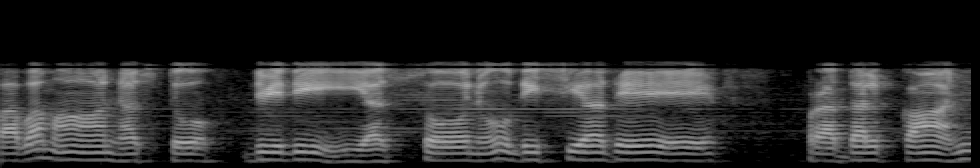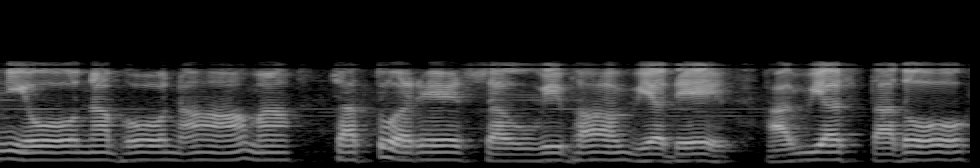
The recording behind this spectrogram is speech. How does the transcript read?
परिषत्पवमानस्तु द्वितीयः सोऽनुदिश्यते प्रतल्कान्यो नभो नाम चत्वरे सौविभाव्यते। हव्यस्ततो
